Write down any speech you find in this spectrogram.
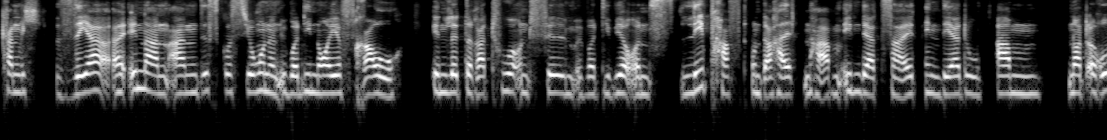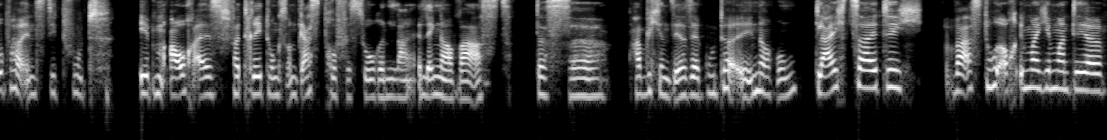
kann mich sehr erinnern an Diskussionen über die neue Frau in Literatur und Film, über die wir uns lebhaft unterhalten haben in der Zeit, in der du am Nordeuropa-Institut eben auch als Vertretungs- und Gastprofessorin länger warst. Das äh, habe ich in sehr, sehr guter Erinnerung. Gleichzeitig warst du auch immer jemand, der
